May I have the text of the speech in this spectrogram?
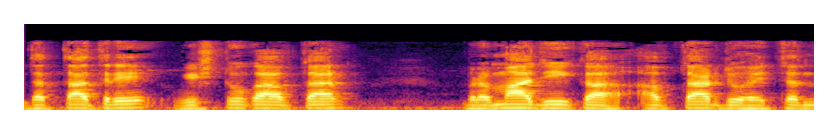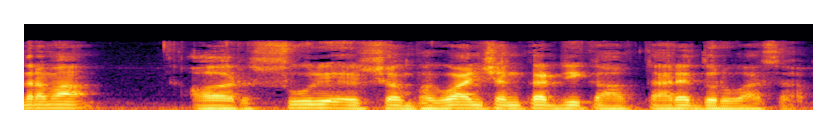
दत्तात्रेय, विष्णु का अवतार, ब्रह्मा जी का अवतार जो है चंद्रमा और सूर्य भगवान शंकर जी का अवतार है दुर्वासा।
